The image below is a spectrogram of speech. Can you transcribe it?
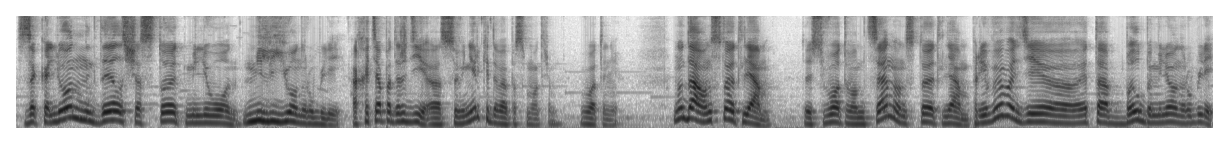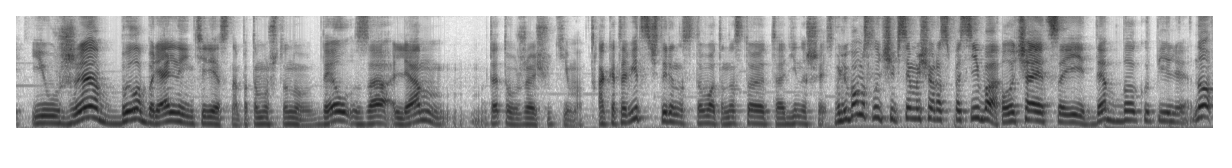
закаленный дейл сейчас стоит миллион. Миллион рублей. А хотя, подожди, а сувенирки давай посмотрим. Вот они. Ну да, он стоит лям. То есть вот вам цену, он стоит лям. При выводе э, это был бы миллион рублей. И уже было бы реально интересно, потому что, ну, Dell за лям, вот это уже ощутимо. А Катовиц 14, вот, она стоит 1,6. В любом случае, всем еще раз спасибо. Получается, и Дебба купили. Ну,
